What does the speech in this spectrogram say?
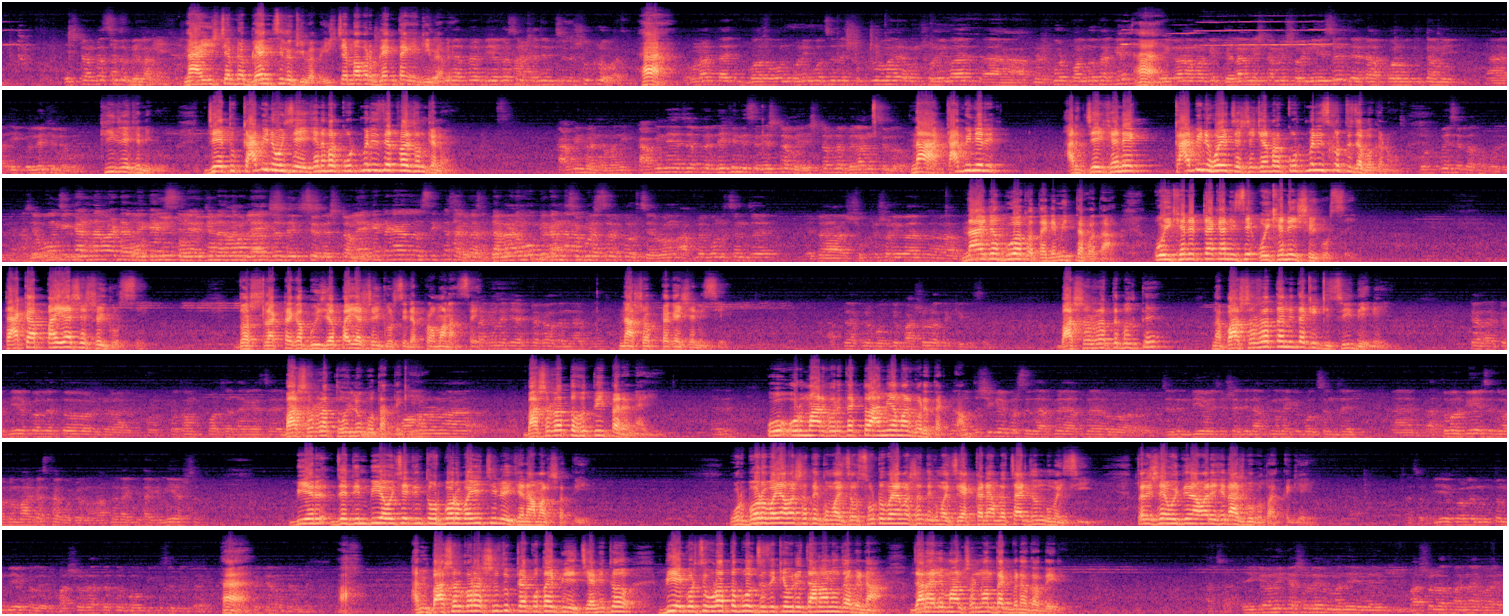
না স্ট্যাম্পটা ব্ল্যাঙ্ক ছিল কীভাবে? স্ট্যাম্প আবার ব্ল্যাঙ্ক থাকে কীভাবে? ছিল শুক্রবার। হ্যাঁ। ওনার উনি বলছে যে শুক্রবার এবং শনিবার আপনার কোর্ট বন্ধ থাকে। হ্যাঁ। এই কারণে আমাকে বেলাম ইসলামে সই নিয়েছে যেটা পরবর্তীতে আমি লিখে নেব। কি রেখে নিব? যেহেতু কাবিন হয়েছে এখানে আবার কোর্ট ম্যারেজের প্রয়োজন কেন? না মানে লিখে না কাবিনের আর যেখানে কাবিন হয়েছে সেখানে আবার কোর্ট ম্যারেজ করতে যাব কেন? কোর্ট পেয়েছে কথা বলিনি। যে লিখে করেছে। এবং আপনি বলেছেন যে এটা শুক্র শনিবার না এটা ভুয়া কথা এটা মিথ্যা কথা। ওইখানে টাকা নিছে ওইখানেই সই করছে। টাকা পাইয়া সে সই করছে। দশ লাখ টাকা বুঝা পাইয়া সই করছে এটা প্রমাণ আছে। টাকা নাকি এক টাকাও দেন না সব টাকা এসে নিছে। আপনি বাসর রাতে কি দিয়েছেন বাসর রাতে বলতে? না বাসর রাতে আমি তাকে কিছুই দিই নাই। কেন? একটা বিয়ে করলে তো আহ, প্রথম পর্যায়ে দেখা গেছে বাসর রাত কোথা থেকে? মহারণা তো হতেই পারে নাই। ও ওর মার ঘরে থাকতো আমি আমার ঘরে থাকতাম। তো স্বীকার করছে যে আপনি আপনি যেদিন বিয়ে হয়েছে সেদিন আপনি নাকি বলছেন যে তোমার বিয়ে হয়েছে তুমি মার কাছে থাকব কেন? আপনি নাকি তাকে নিয়ে আসছেন? বিয়ের যেদিন বিয়ে হয়েছে সেদিন তোর বড় ভাই ছিল এখানে আমার সাথে। ওর বড় ভাই আমার সাথে ঘুমাইছে ওর ছোট ভাই আমার সাথে ঘুমাইছে একখানে আমরা চারজন ঘুমাইছি। তাহলে সে ওই দিন আমার এখানে আসব কোথা থেকে? হয়। আমি বাসর করার সুযোগটা কোথায় পেয়েছি? আমি তো বিয়ে করছি ওরা তো বলছে যে কেউ জানানো যাবে না। জানাইলে মান সম্মান থাকবে না তাদের। আচ্ছা মানে হয়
